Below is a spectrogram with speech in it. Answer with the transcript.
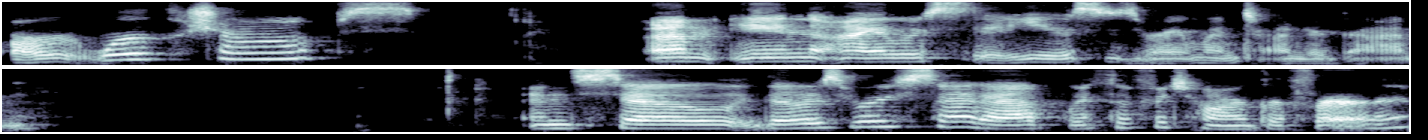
art workshops um, in Iowa City. This is where I went to undergrad. And so those were set up with a photographer,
